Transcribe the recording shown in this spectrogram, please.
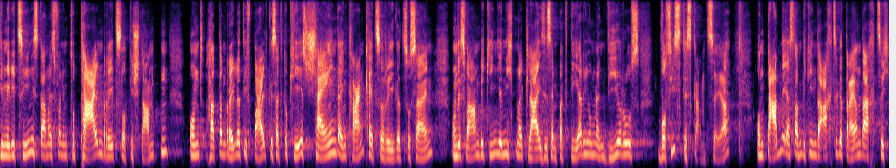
die Medizin ist damals vor einem totalen Rätsel gestanden und hat dann relativ bald gesagt, okay, es scheint ein Krankheitserreger zu sein. Und es war am Beginn ja nicht mal klar, ist es ein Bakterium, ein Virus, was ist das Ganze? Ja? Und dann erst am Beginn der 80er, 83,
